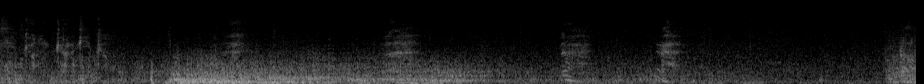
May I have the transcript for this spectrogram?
Keep going, gotta keep going. Oh,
